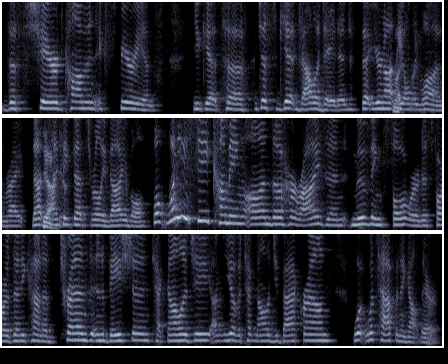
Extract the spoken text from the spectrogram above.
this shared common experience you get to just get validated that you're not right. the only one right? That yeah. i think that's really valuable. Well what do you see coming on the horizon moving forward as far as any kind of trends innovation technology? I mean, you have a technology background. What, what's happening out there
